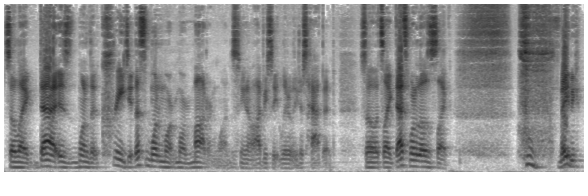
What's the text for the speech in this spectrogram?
So like that is one of the crazy. That's one more more modern ones. You know, obviously it literally just happened. So it's like that's one of those like maybe.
